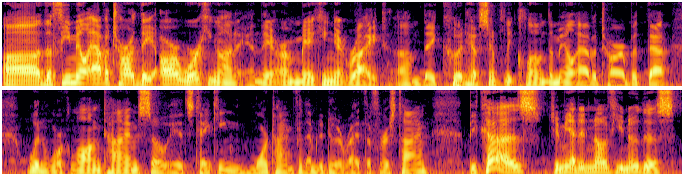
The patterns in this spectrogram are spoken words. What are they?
Uh, the female avatar, they are working on it and they are making it right. Um, they could have simply cloned the male avatar, but that wouldn't work long time, so it's taking more time for them to do it right the first time. Because, Jimmy, I didn't know if you knew this,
